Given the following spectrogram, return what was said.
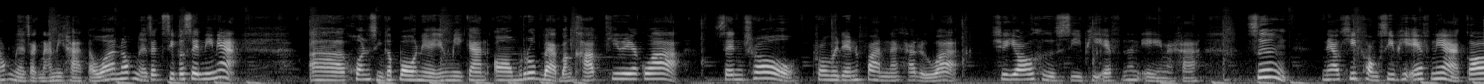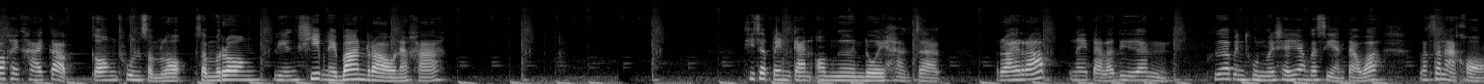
นอกเหนือจากนั้นนี่ค่ะ แต่ว่านอกเหนือจาก 10%นี้เนี่ยคนสิงคโปร์เนี่ยยังมีการออมรูปแบบบังคับที่เรียกว่า Central Provident Fund นะคะ หรือว่าชื่อย่อคือ CPF นั่นเองนะคะ ซึ่งแนวคิดของ CPF เนี่ยก็คล้ายๆกับกองทุนสำรองสำรองเลี้ยงชีพในบ้านเรานะคะ ที่จะเป็นการออมเงินโดยหักจากรายรับในแต่ละเดือน เพื่อเป็นทุนไว้ใช้ยามเกษียณ แต่ว่าลักษณะของ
